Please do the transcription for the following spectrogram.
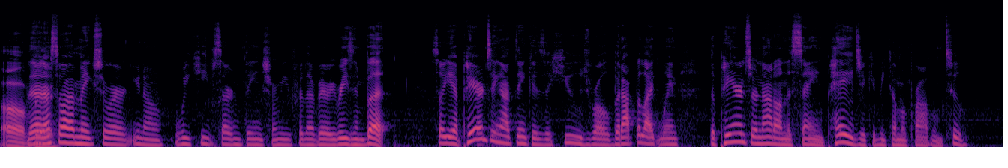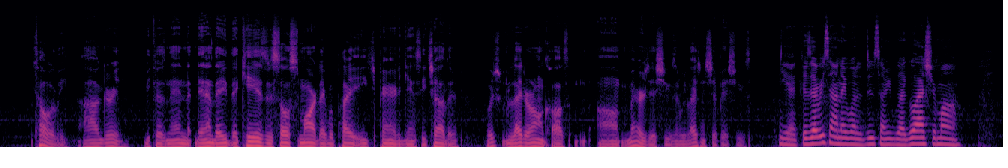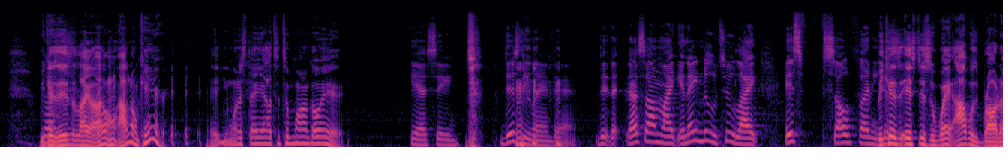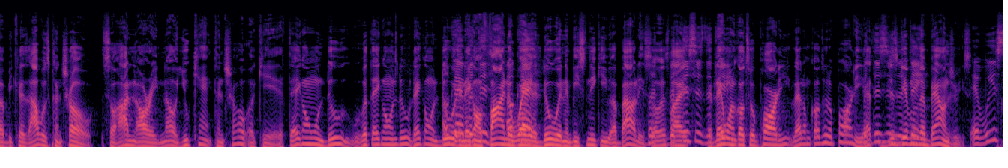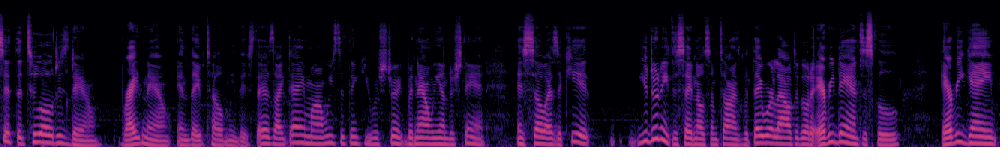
Oh that, that's why I make sure you know we keep certain things from you for that very reason. But so yeah, parenting I think is a huge role. But I feel like when the parents are not on the same page, it can become a problem too. Totally, I agree. Because then, then they the kids are so smart they would play each parent against each other, which later on cause um, marriage issues and relationship issues. Yeah, because every time they want to do something, you be like, "Go ask your mom." Because it's like I don't, I don't care. Hey, you want to stay out till tomorrow? Go ahead. Yeah, see, Disneyland dad. Th- th- That's what I'm like, and they knew too. Like it's so funny Because it's just the way I was brought up. Because I was controlled, so I already know you can't control a kid. If they gonna do what they gonna do, they gonna do Okay, it, and they but gonna this- find a way to do it and be sneaky about it. so it's like this is the if they want to go to a party, let them go to the party. But That- just the give them the boundaries. if we sit the two oldest down right now, and they've told me this, there's like, "Dang, mom, we used to think you were strict, but now we understand." And so, as a kid, you do need to say no sometimes. But they were allowed to go to every dance at school, every game.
